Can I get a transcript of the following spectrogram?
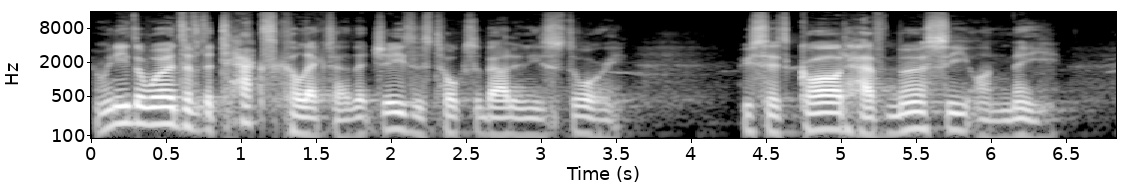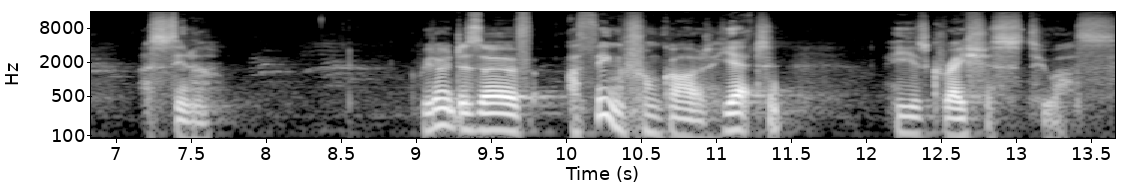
And we need the words of the tax collector that Jesus talks about in his story, who says, God, have mercy on me, a sinner. We don't deserve a thing from God, yet He is gracious to us.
